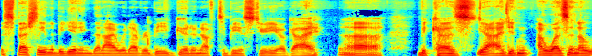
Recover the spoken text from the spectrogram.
especially in the beginning, that I would ever be good enough to be a studio guy. Uh, because yeah, I didn't, I wasn't a,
